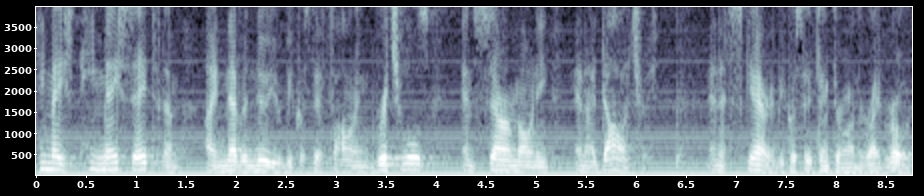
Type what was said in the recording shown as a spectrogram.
he may, he may say to them, I never knew you, because they're following rituals and ceremony and idolatry. And it's scary because they think they're on the right road.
